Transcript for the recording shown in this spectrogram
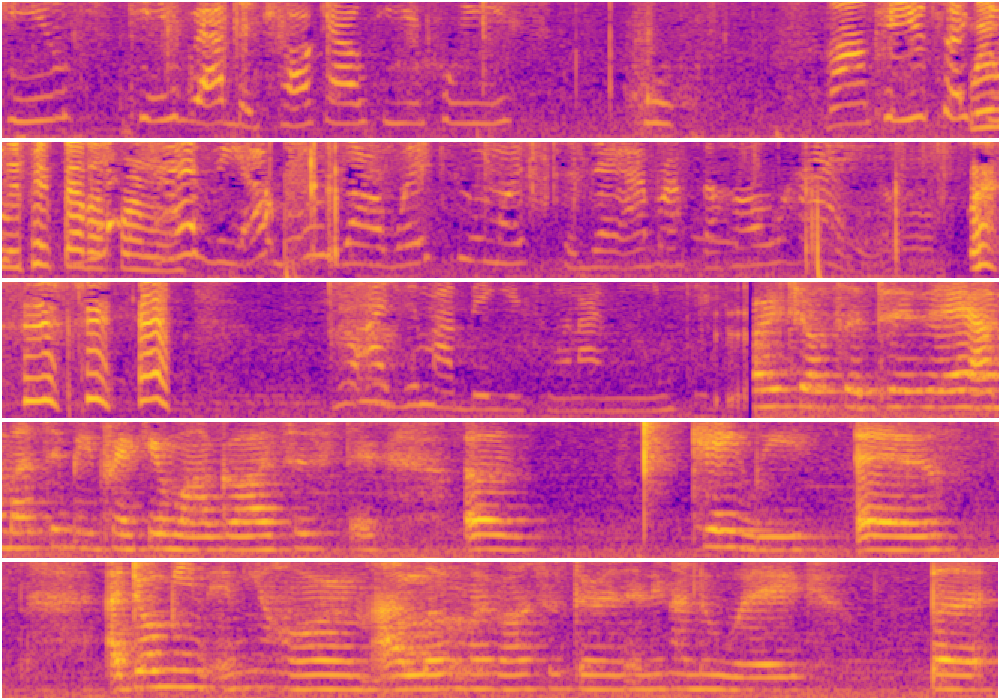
can you can you grab the chalk out here, please? Whew. Mom, can you take Lily, this? pick that up It's for me. heavy. I really got way too much today. I brought the whole house. I did my biggest one, I mean. Alright, y'all. So today I'm about to be pranking my god sister, um, Kaylee. Uh, I don't mean any harm. I love my god sister in any kind of way, but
